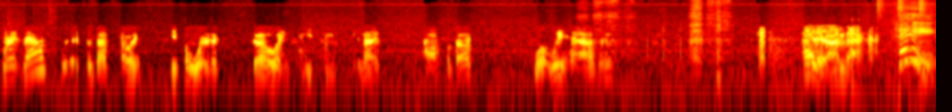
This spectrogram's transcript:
right now. It's about telling people where to go and eat. And can I talk about what we have? And hi there, I'm back. Hey,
